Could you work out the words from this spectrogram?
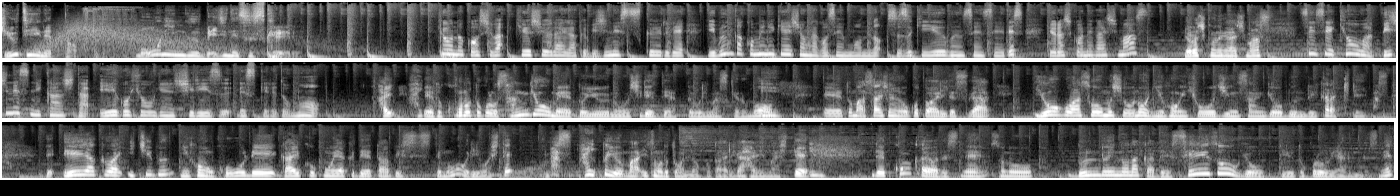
QTnet。モーニングビジネススクール。今日の講師は九州大学ビジネススクールで異文化コミュニケーションがご専門の鈴木雄文先生です。よろしくお願いします。よろしくお願いします。先生今日はビジネスに関した英語表現シリーズですけれども。はい、はい、えっ、ー、とここのところ産業名というのをシリーズでやっておりますけども、えー、えーとまあ最初にお断りですが用語は総務省の日本標準産業分類から来ていますで英訳は一部日本法令外国語訳データベースシステムを利用しています。はい、という、まあ、いつもの通りのお断りが入りまして、で今回はですねその分類の中で製造業っていうところをやるんですね。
